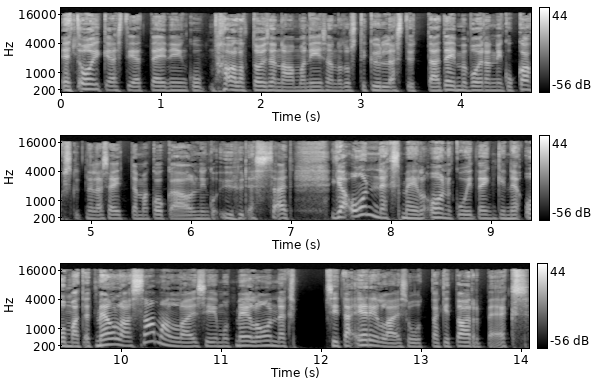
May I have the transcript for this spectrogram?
Että oikeasti, ettei niin kuin ala toisen naama niin sanotusti kyllästyttää. Että ei me voida niin kuin 24-7 koko ajan olla niin kuin yhdessä. Et, ja onneksi meillä on kuitenkin ne omat. Että me ollaan samanlaisia, mutta meillä on onneksi sitä erilaisuuttakin tarpeeksi.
